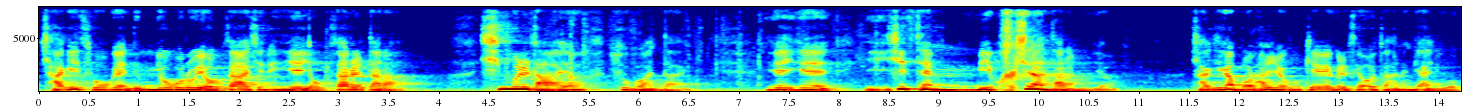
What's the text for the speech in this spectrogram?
자기 속에 능력으로 역사하시는 이의 역사를 따라 힘을 다하여 수고한다. 이게, 이게, 이 시스템이 확실한 사람이죠. 자기가 뭘 하려고 계획을 세워서 하는 게 아니고,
